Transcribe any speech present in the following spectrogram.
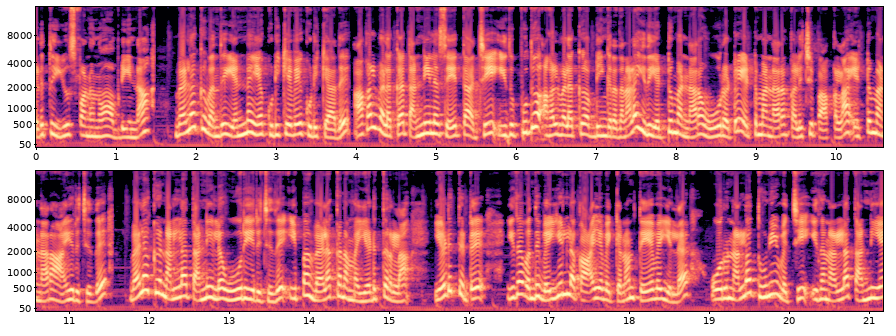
எடுத்து யூஸ் பண்ணணும் அப்படின்னா விளக்கு வந்து எண்ணெயை குடிக்கவே குடிக்காது. அகல் விளக்க தண்ணியில் சேர்த்தாச்சு. இது புது அகல் விளக்கு அப்படிங்கிறதுனால இது எட்டு மணி நேரம் ஊறட்டும். எட்டு மணி நேரம் கழிச்சு பார்க்கலாம். எட்டு மணி நேரம் ஆயிருச்சுது. விளக்கு நல்லா தண்ணியில் ஊறிடுச்சுது இப்போ விளக்கை நம்ம எடுத்துடலாம். எடுத்துட்டு இதை வந்து வெயிலில் காய வைக்கணும்னு தேவையில்லை. ஒரு நல்ல துணி வச்சு இதை நல்லா தண்ணியே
